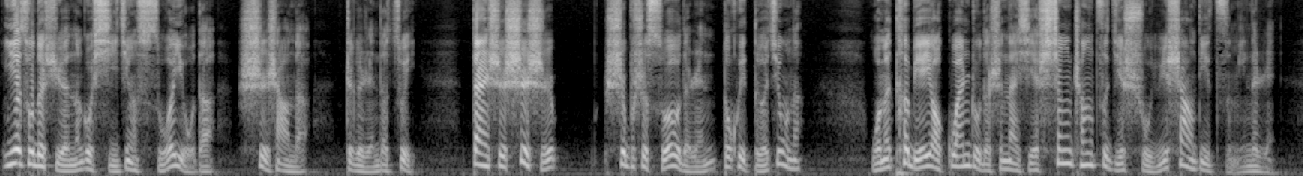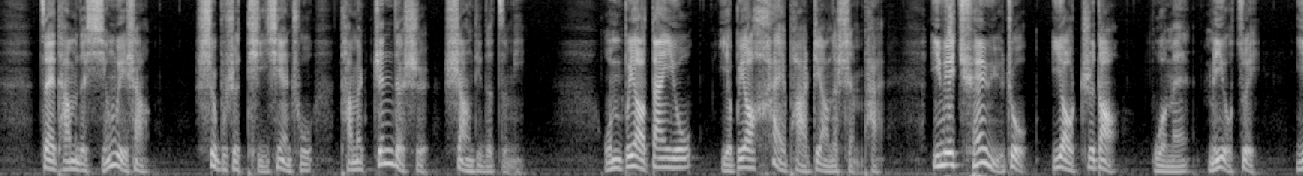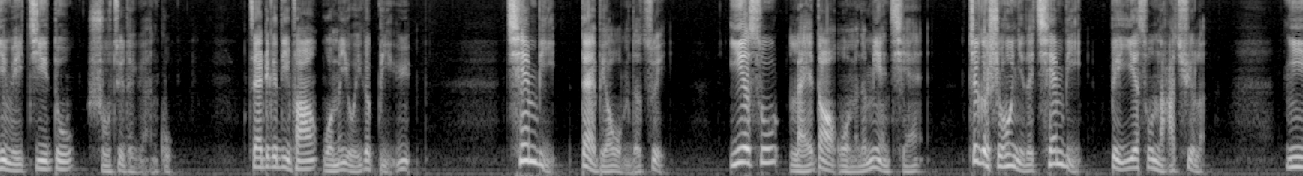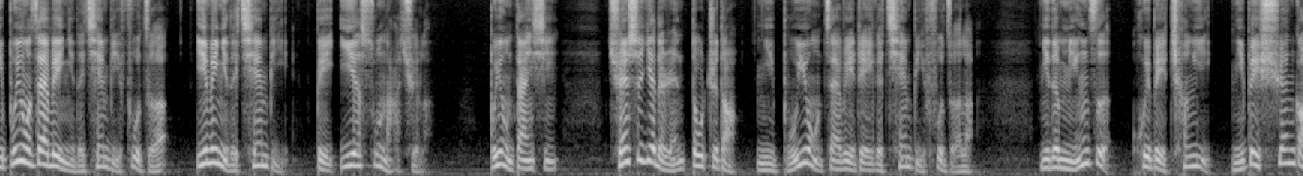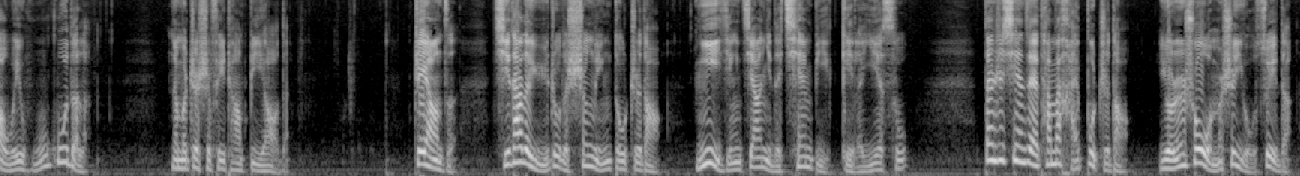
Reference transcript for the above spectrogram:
耶稣的血能够洗净所有的世上的这个人的罪，但是事实是不是所有的人都会得救呢？我们特别要关注的是那些声称自己属于上帝子民的人，在他们的行为上是不是体现出他们真的是上帝的子民？我们不要担忧，也不要害怕这样的审判。因为全宇宙要知道我们没有罪，因为基督赎罪的缘故。在这个地方，我们有一个比喻：铅笔代表我们的罪，耶稣来到我们的面前，这个时候你的铅笔被耶稣拿去了，你不用再为你的铅笔负责，因为你的铅笔被耶稣拿去了，不用担心。全世界的人都知道你不用再为这一个铅笔负责了，你的名字会被称义。你被宣告为无辜的了，那么这是非常必要的。这样子，其他的宇宙的生灵都知道你已经将你的铅笔给了耶稣，但是现在他们还不知道。有人说我们是有罪的，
